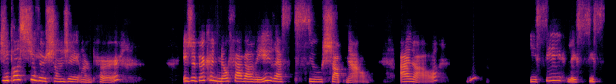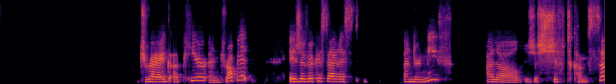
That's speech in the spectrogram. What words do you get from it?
Je pense que je veux changer un peu. Et je veux que nos favoris restent sous Shop Now. Alors, ici, les six drag up here and drop it. Et je veux que ça reste underneath. Alors, je shift comme ça.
